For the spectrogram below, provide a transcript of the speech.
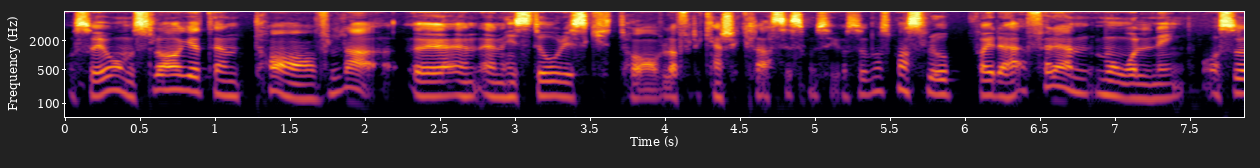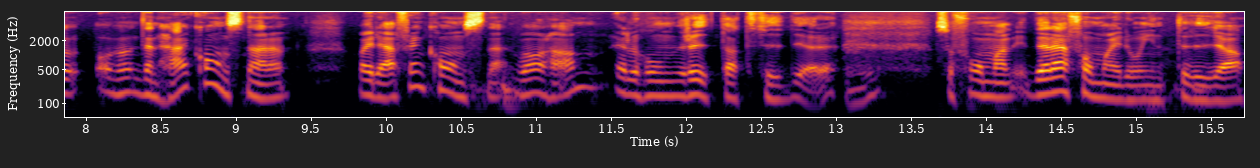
och så är omslaget en tavla, eh, en, en historisk tavla för det kanske är klassisk musik. Och så måste man slå upp vad är det här för en målning och så och den här konstnären, vad är det här för en konstnär, vad har han eller hon ritat tidigare? Så får man, det där får man ju då inte via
